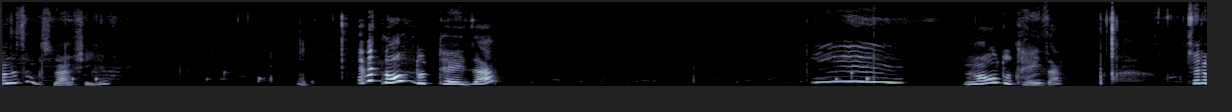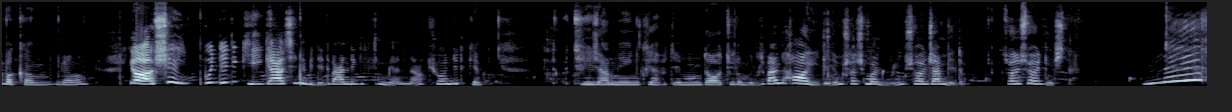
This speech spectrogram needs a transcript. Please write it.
Anlatır mısın her şeyi? Evet ne oldu teyzem? Ne oldu teyzem? Söyle bakalım canım. Ya şey bu dedi ki gelsene bir dedi. Ben de gittim yanına. An dedi ki teyzemle yeni kıyafetlerimi dağıtalım mı dedi. Ben de hayır dedim. Şaşmadım. Söyleyeceğim dedim. Sonra söyledim işte. Ne?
